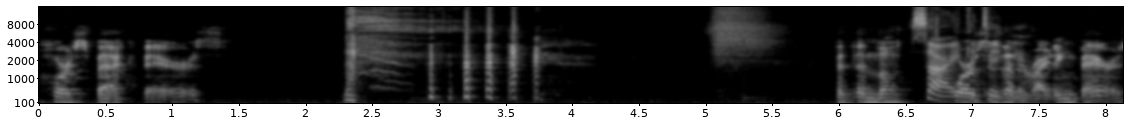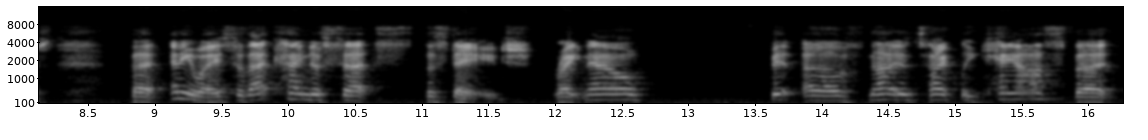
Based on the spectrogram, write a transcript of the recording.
horseback bears but then the Sorry, horses that are riding bears. But anyway, so that kind of sets the stage. Right now, bit of not exactly chaos, but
